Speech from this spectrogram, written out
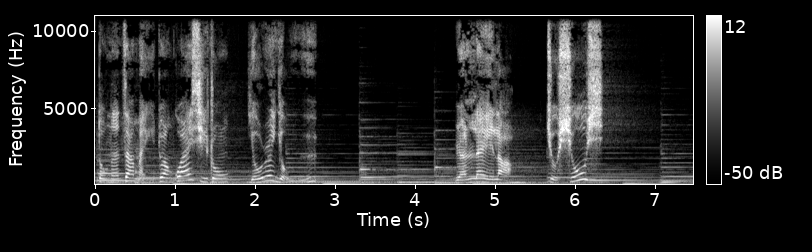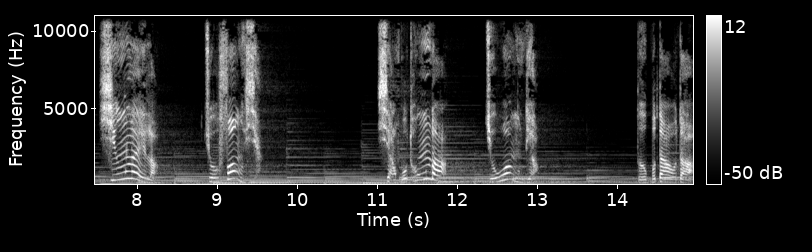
都能在每一段关系中游刃有余。人累了就休息。心累了，就放下；想不通的，就忘掉；得不到的，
